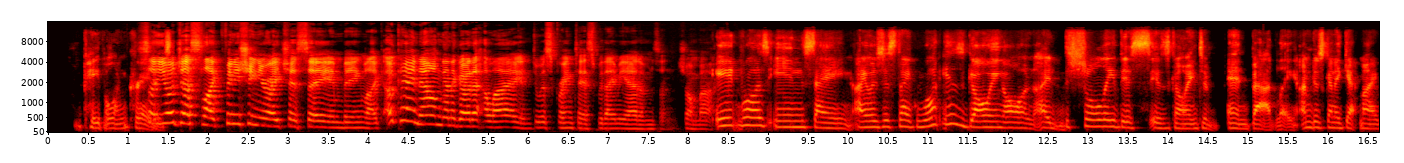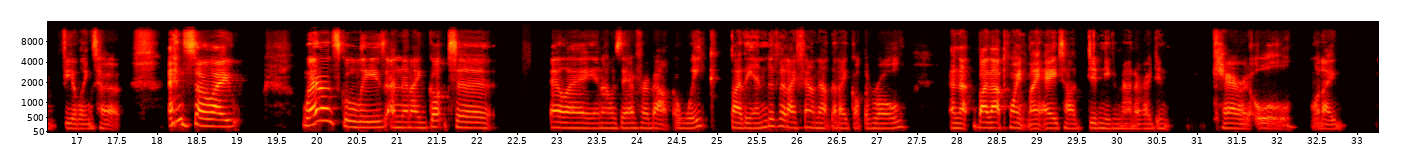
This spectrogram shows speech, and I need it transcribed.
people and creators. so you're just like finishing your HSC and being like, okay, now I'm going to go to LA and do a screen test with Amy Adams and Jean-Marc. It was insane. I was just like, what is going on? I surely this is going to end badly. I'm just going to get my feelings hurt. And so I went on schoolies and then I got to LA and I was there for about a week. By the end of it, I found out that I got the role. And that by that point, my ATAR didn't even matter. I didn't care at all what I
